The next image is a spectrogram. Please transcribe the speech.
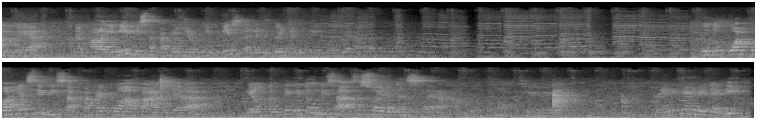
gitu ya. Nah kalau ini bisa pakai jeruk nipis, ada juga jeruk limau. Untuk kuah-kuahnya sih bisa pakai kuah apa aja. Yang penting itu bisa sesuai dengan selera kamu. oke Nah ini kayak udah jadi.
